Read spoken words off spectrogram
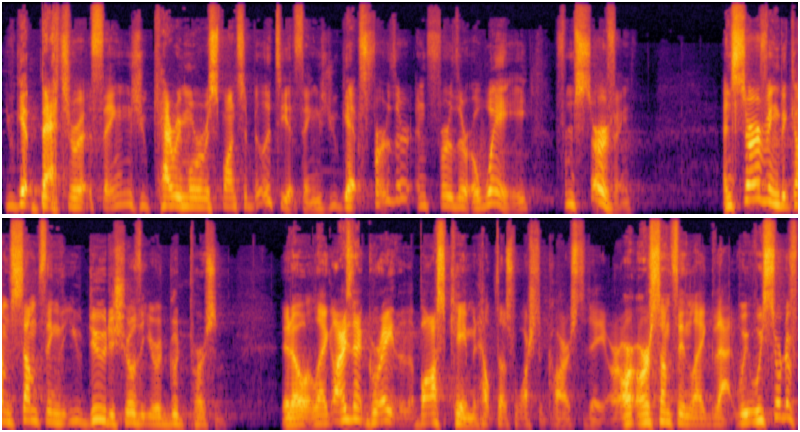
you get better at things, you carry more responsibility at things, you get further and further away from serving. And serving becomes something that you do to show that you're a good person. You know, like, oh, isn't it great that the boss came and helped us wash the cars today? Or, or, or something like that. We, we, sort of,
